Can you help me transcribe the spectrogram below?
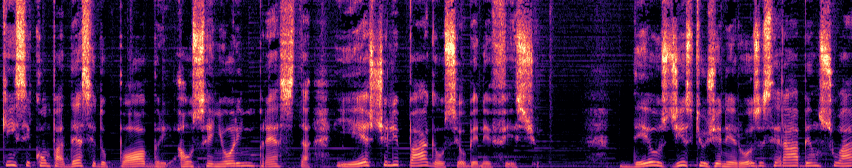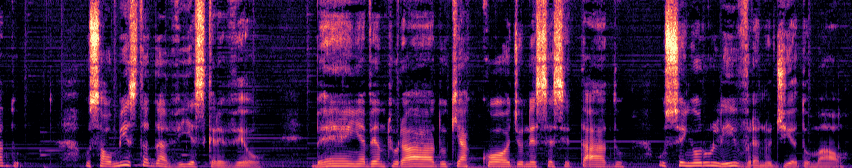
quem se compadece do pobre, ao Senhor empresta, e este lhe paga o seu benefício. Deus diz que o generoso será abençoado. O salmista Davi escreveu: Bem-aventurado que acode o necessitado, o Senhor o livra no dia do mal.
